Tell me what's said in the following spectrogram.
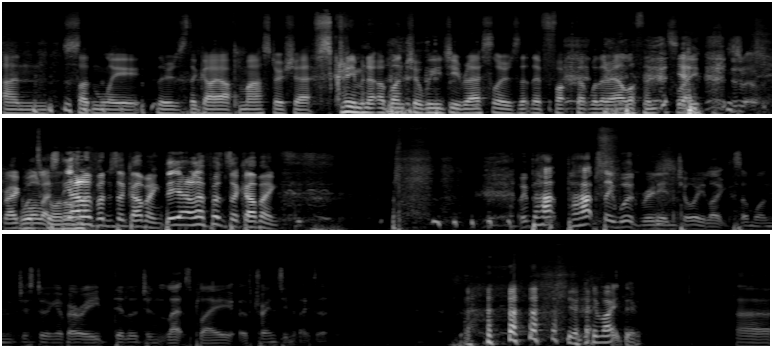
and suddenly there's the guy off MasterChef screaming at a bunch of Ouija wrestlers that they've fucked up with their elephants. Yeah, Like, Gregg Wallace. The on?" elephants are coming. The elephants are coming. I mean, perhaps perhaps they would really enjoy like someone just doing a very diligent let's play of Train Simulator. yeah, They might do. Uh,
